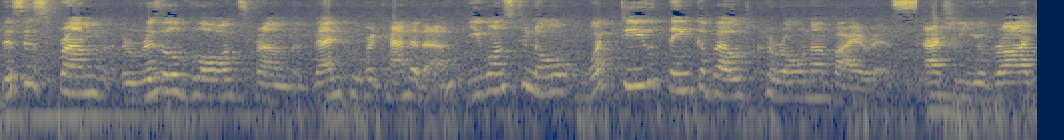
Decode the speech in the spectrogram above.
This is from Rizzle Vlogs from Vancouver, Canada. He wants to know, what do you think about coronavirus? Actually, Yuvraj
